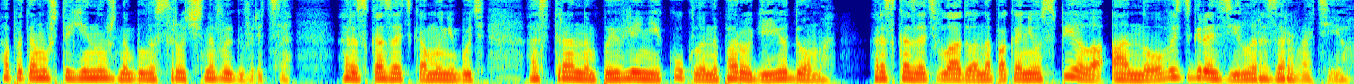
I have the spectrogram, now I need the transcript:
а потому что ей нужно было срочно выговориться, рассказать кому-нибудь о странном появлении куклы на пороге ее дома. Рассказать Владу она пока не успела, а новость грозила разорвать ее.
